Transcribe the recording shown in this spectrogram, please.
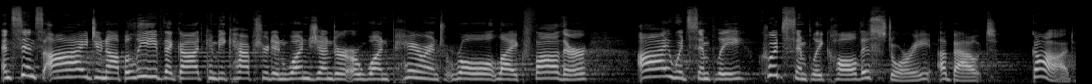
And since I do not believe that God can be captured in one gender or one parent role like father, I would simply, could simply call this story about God.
